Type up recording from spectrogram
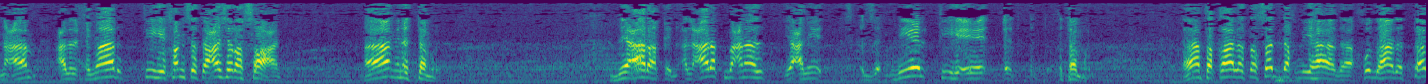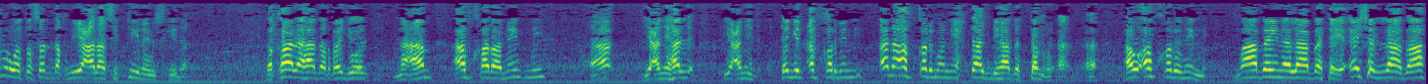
نعم على الحمار فيه خمسة عشر صاعا ها آه من التمر. بعرق. العرق معناه يعني زنبيل فيه إيه؟ تمر. ها فقال تصدق بهذا خذ هذا التمر وتصدق به على ستين مسكينا. فقال هذا الرجل نعم أفقر مني يعني هل يعني تجد أفقر مني؟ أنا أفقر من يحتاج لهذا التمر أو أفقر مني ما بين لابتي، إيش اللابة؟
